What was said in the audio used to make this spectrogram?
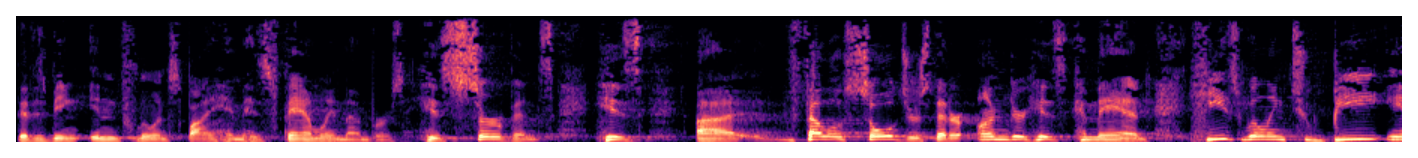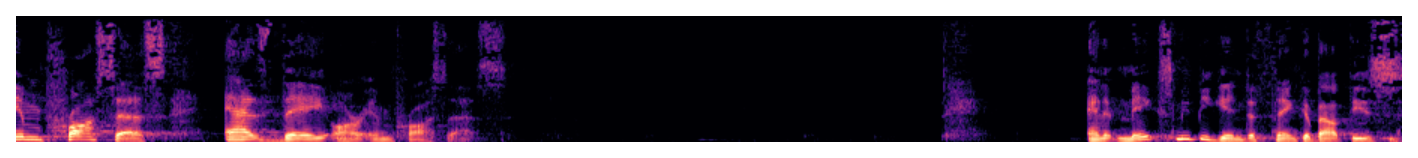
that is being influenced by him, his family members, his servants, his uh, fellow soldiers that are under his command. He's willing to be in process as they are in process. And it makes me begin to think about these,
